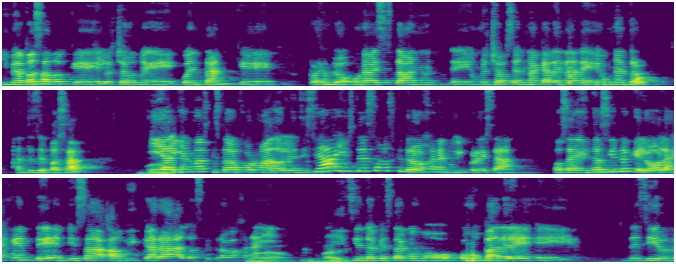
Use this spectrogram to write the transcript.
Y me ha pasado que los chavos me cuentan que, por ejemplo, una vez estaban eh, unos chavos en una cadena de un antro antes de pasar, y alguien más que estaba formado les dice, ay, ustedes son los que trabajan en muy fresa. O sea, entonces siento que luego la gente empieza a ubicar a los que trabajan ahí. Y siento que está como, como padre eh, decir,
